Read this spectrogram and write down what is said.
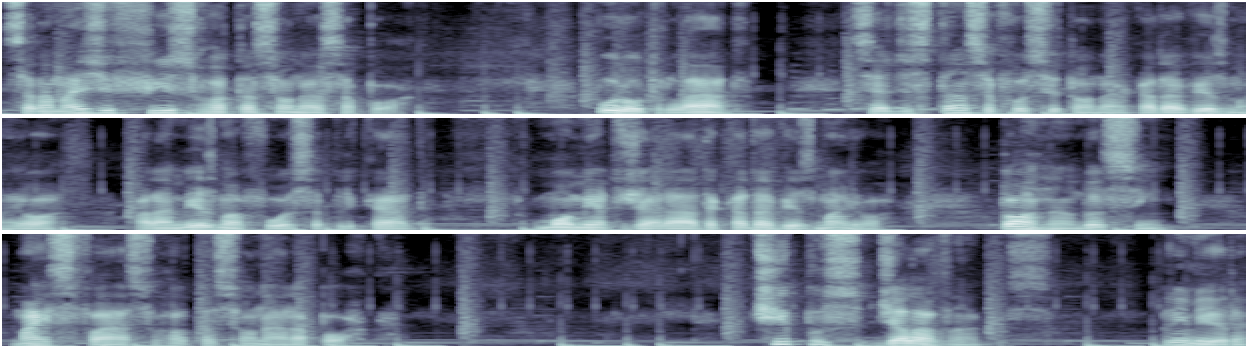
será mais difícil rotacionar essa porca. Por outro lado, se a distância fosse se tornar cada vez maior, para a mesma força aplicada, o momento gerado é cada vez maior, tornando assim mais fácil rotacionar a porca. Tipos de alavancas. Primeira,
